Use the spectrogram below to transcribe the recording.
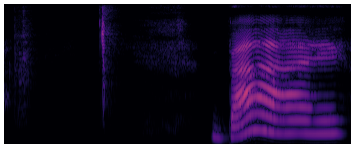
Bye.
